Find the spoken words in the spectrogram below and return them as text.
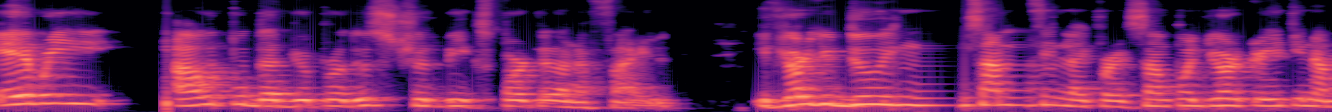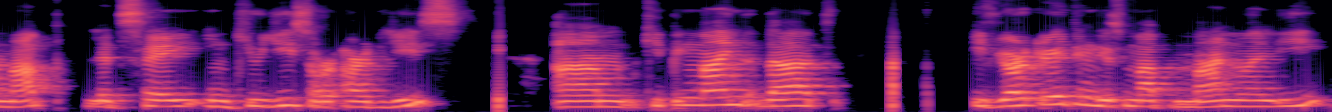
Every output that you produce should be exported on a file. If you're you doing something like, for example, you're creating a map, let's say in QGIS or ArcGIS, um, keep in mind that if you're creating this map manually,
